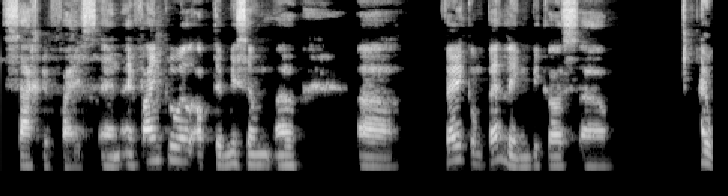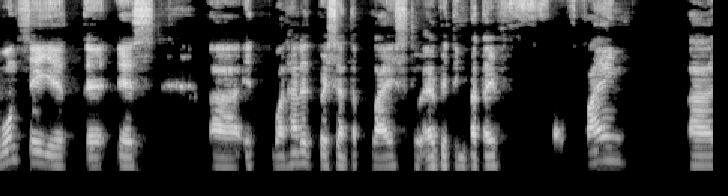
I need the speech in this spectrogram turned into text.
sacrifice. And I find cruel optimism uh, uh very compelling because um, I won't say it is uh, it 100% applies to everything, but I f- find uh,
